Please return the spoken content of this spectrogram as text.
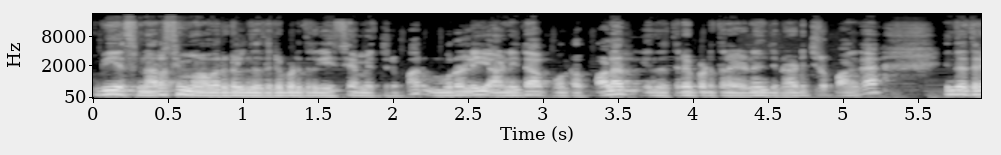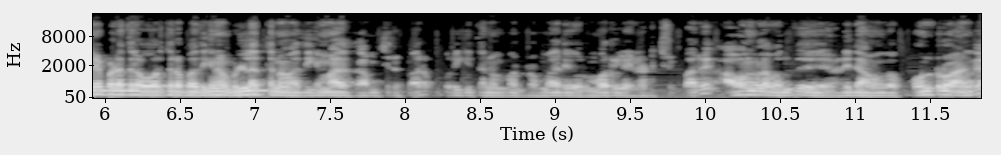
வி. எஸ். நரசிம்மா அவர்கள் இந்த திரைப்படத்திற்கு இசையமைத்திருப்பார். முரளி அனிதா போன்ற பலர் இந்த திரைப்படத்தில் இணைஞ்சு நடிச்சிருப்பாங்க. இந்த திரைப்படத்தில் ஒருத்தர் பார்த்தீங்கன்னா வில்லத்தனம் அதிகமாக காமிச்சிருப்பார். பொறுக்கித்தனம் பண்ணுற மாதிரி ஒரு முரளி நடிச்சிருப்பார். அவங்கள வந்து அனிதா அவங்க கொன்றுவாங்க.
